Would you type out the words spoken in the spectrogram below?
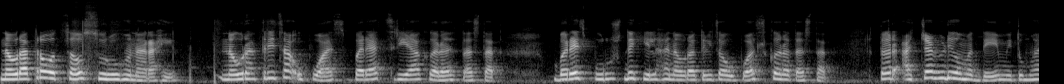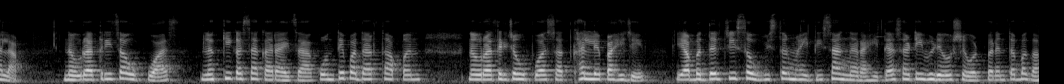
नवरात्रोत्सव सुरू होणार आहे. नवरात्रीचा उपवास बऱ्याच स्त्रिया करत असतात. बरेच पुरुष देखील हा नवरात्रीचा उपवास करत असतात. तर आजच्या व्हिडिओमध्ये मी तुम्हाला नवरात्रीचा उपवास नक्की कसा करायचा कोणते पदार्थ आपण नवरात्रीच्या उपवासात खाल्ले पाहिजे याबद्दलची सविस्तर माहिती सांगणार आहे. त्यासाठी व्हिडिओ शेवटपर्यंत बघा.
